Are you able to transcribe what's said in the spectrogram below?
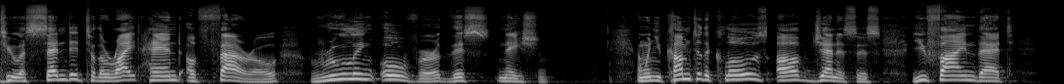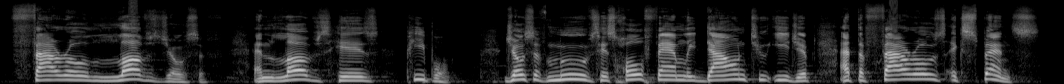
to ascended to the right hand of Pharaoh, ruling over this nation. And when you come to the close of Genesis, you find that Pharaoh loves Joseph and loves his people. Joseph moves his whole family down to Egypt at the Pharaoh's expense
